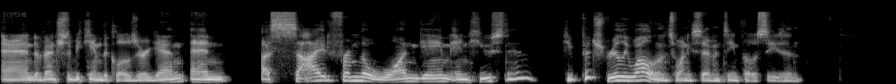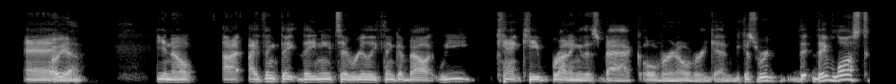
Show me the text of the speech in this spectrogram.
and eventually became the closer again and aside from the one game in Houston, he pitched really well in the 2017 postseason. And Oh, yeah. you know, I, I think they, they need to really think about we can't keep running this back over and over again because we're they- they've lost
